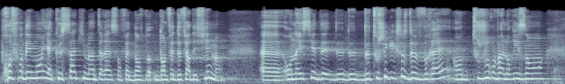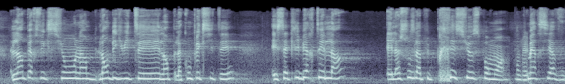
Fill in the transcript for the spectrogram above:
Profondément, il n'y a que ça qui m'intéresse en fait dans, le fait de faire des films. Euh, on a essayé de, de, toucher quelque chose de vrai en toujours valorisant l'imperfection, l'ambiguïté, la complexité. Et cette liberté-là, est la chose la plus précieuse pour moi. Donc merci à vous.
